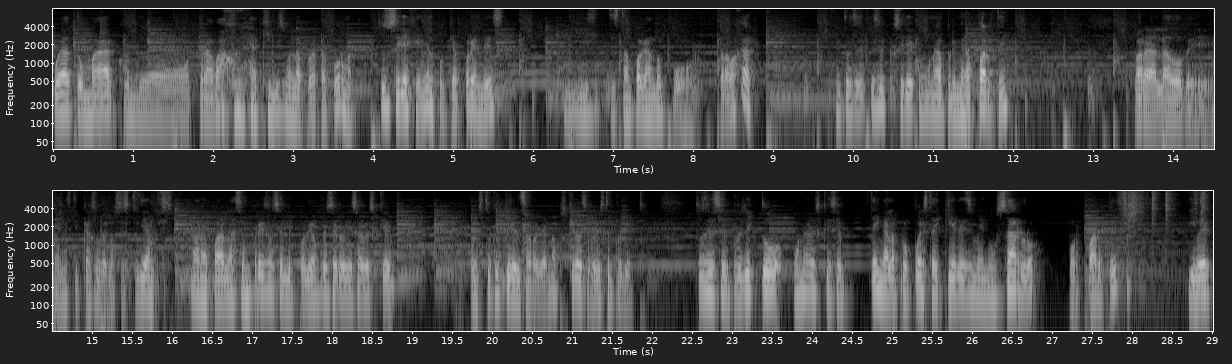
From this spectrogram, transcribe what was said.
pueda tomar como trabajo aquí mismo en la plataforma. Eso sería genial porque aprendes y te están pagando por trabajar. Entonces, eso sería como una primera parte para el lado de, en este caso, de los estudiantes. Ahora, para las empresas se le podía ofrecer, oye, ¿sabes qué? Pues tú qué quieres desarrollar, no, pues quiero desarrollar este proyecto. Entonces, el proyecto, una vez que se tenga la propuesta, hay que desmenuzarlo por partes y ver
